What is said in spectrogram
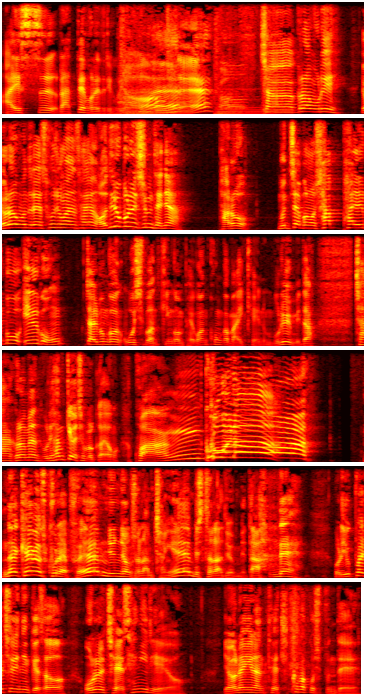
아이스 라떼 보내드리고요. 네. 네. 자, 그럼 우리 여러분들의 소중한 사연 어디로 보내주시면 되냐? 바로 문자번호 샵 #8910 짧은 건 50원, 긴 건 100원, 콩과 마이케이는 무료입니다. 자, 그러면 우리 함께 외쳐볼까요? 광고하라! 네, KBS 쿨 FM 윤정수 남창희의 미스터 라디오입니다. 네. 우리 6872님께서 오늘 제 생일이에요. 연예인한테 축하받고 싶은데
